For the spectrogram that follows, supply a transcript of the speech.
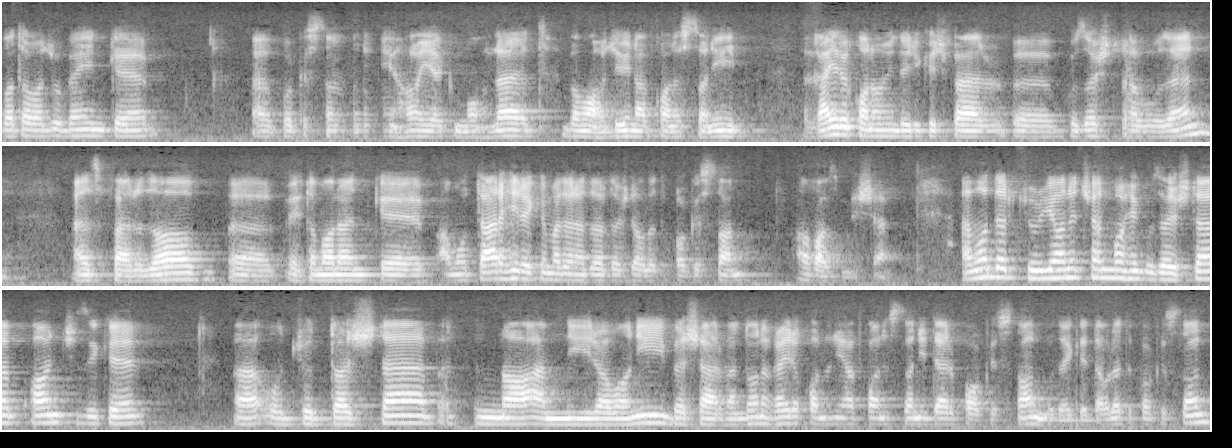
با توجه به این که پاکستانی ها یک مهلت و مهاجرین افغانستانی غیر قانونی در کشور گذاشته بودند از فردا احتمالا که اما طرحی که مد نظر داشت دولت پاکستان آغاز میشه اما در جریان چند ماه گذشته آن چیزی که وجود داشته ناامنی روانی به شهروندان غیر قانونی افغانستانی در پاکستان بوده که دولت پاکستان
